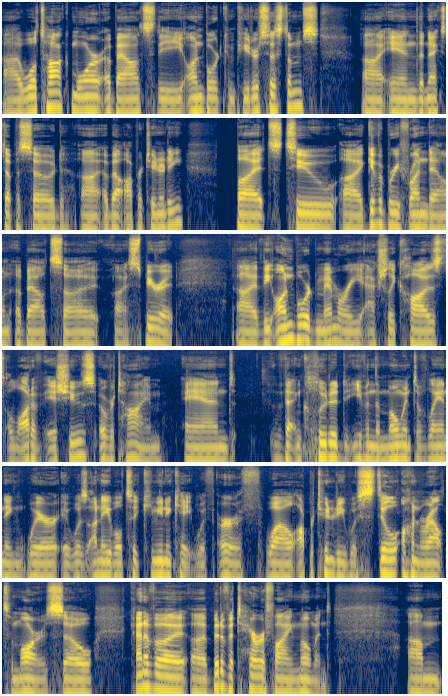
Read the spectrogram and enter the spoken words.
Uh, we'll talk more about the onboard computer systems uh, in the next episode uh, about Opportunity. But to uh, give a brief rundown about uh, Spirit, the onboard memory actually caused a lot of issues over time, and that included even the moment of landing where it was unable to communicate with Earth while Opportunity was still en route to Mars. So, kind of a, a bit of a terrifying moment. Um,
